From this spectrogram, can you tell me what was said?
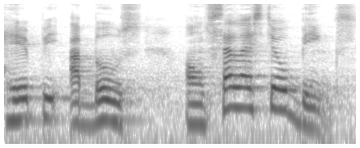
heap abuse on celestial beings.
